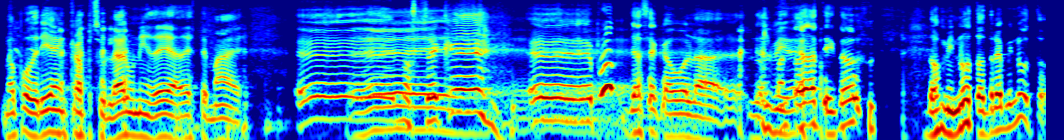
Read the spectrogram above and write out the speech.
no podría encapsular una idea de este mae. Eh, no sé qué. Eh, ya se acabó la, el video. de TikTok? Dos minutos, tres minutos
